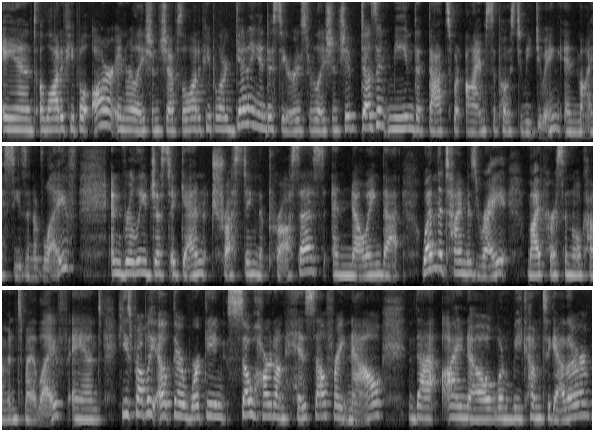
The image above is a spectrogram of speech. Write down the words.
and a lot of people are in relationships, a lot of people are getting into serious relationship doesn't mean that that's what I'm supposed to be doing in my season of life and really just again trusting the process and knowing that when the time is right, my person will come into my life and he's probably out there working so hard on his self right now that I know when we come together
